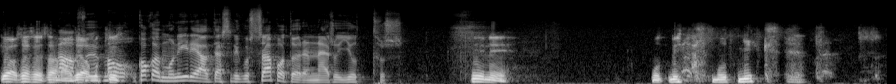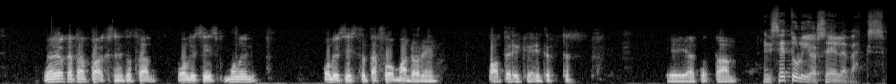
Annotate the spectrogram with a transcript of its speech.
Joo, se sen Mä sanoi, oon, joo, mutta mä siis, koko mun idea on tässä niinku sabotoida nämä sun juttus. Niin, niin. Mut, mi, mut miksi? No joka tapauksessa niin tota, oli siis, mä olin, oli siis tätä Fomadonin paperikehitystä. Ja, ja tota, Niin se tuli jo selväksi.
